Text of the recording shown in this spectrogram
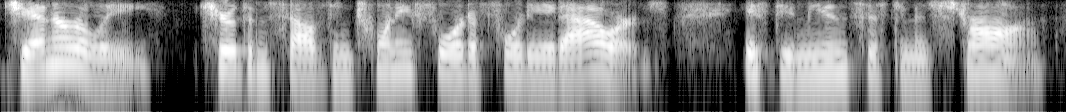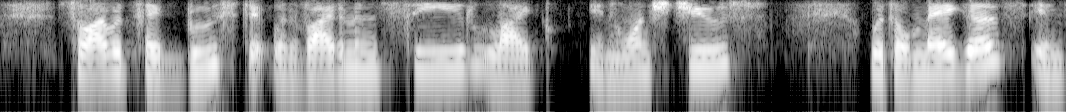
generally cure themselves in 24 to 48 hours if the immune system is strong. So I would say boost it with vitamin C, like in orange juice, with omegas in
